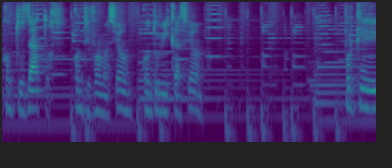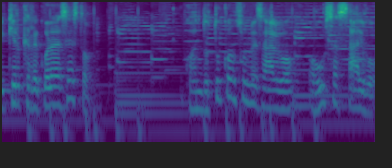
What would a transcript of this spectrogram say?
con tus datos, con tu información, con tu ubicación. Porque quiero que recuerdes esto, cuando tú consumes algo o usas algo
